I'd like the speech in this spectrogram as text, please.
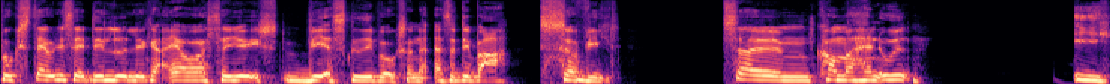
bogstaveligt set, det lyder lidt, jeg var seriøst ved at skide i bukserne. Altså, det var så vildt. Så øhm, kommer han ud i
